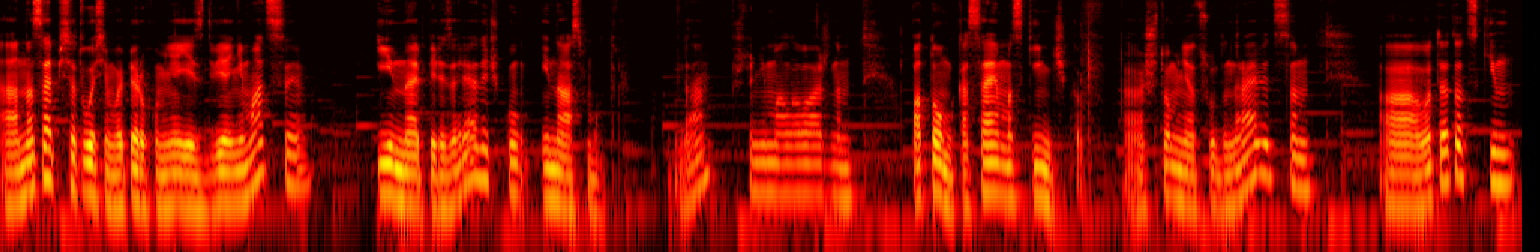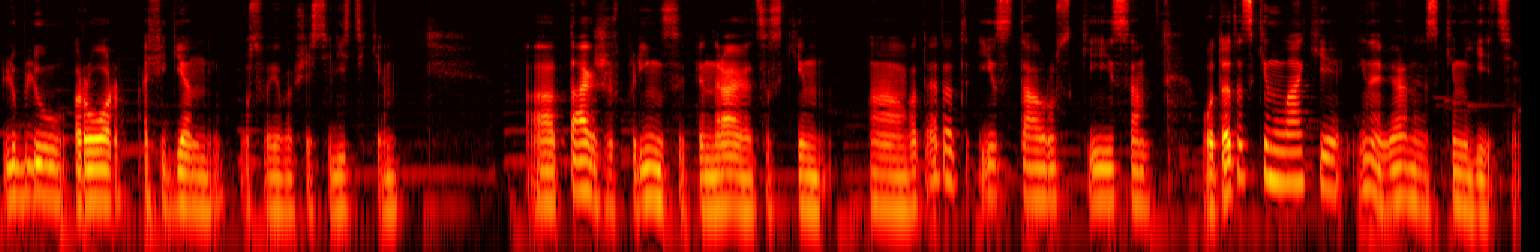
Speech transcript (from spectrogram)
А, на СА-58, во-первых, у меня есть две анимации, и на перезарядочку, и на осмотр, да, что немаловажно. Потом, касаемо скинчиков, а, что мне отсюда нравится, а, вот этот скин люблю, Рор, офигенный по своей вообще стилистике. Также, в принципе, нравится скин вот этот из Таурус кейса, вот этот скин Лаки и, наверное, скин Йети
